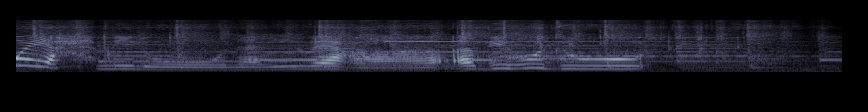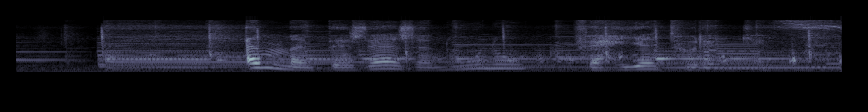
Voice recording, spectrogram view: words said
ويحملون الوعاء بهدوء. أما الدجاجة نونو فهي تركز.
